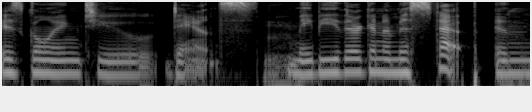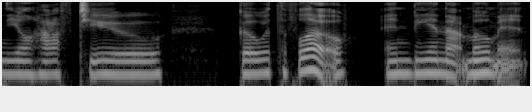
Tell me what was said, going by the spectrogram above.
is going to dance. Mm-hmm. Maybe they're going to misstep and mm-hmm. you'll have to go with the flow and be in that moment.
